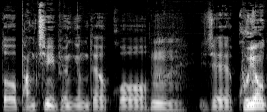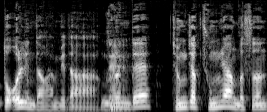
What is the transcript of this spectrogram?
또 방침이 변경되었고 음. 이제 구형 또 올린다고 합니다. 네. 그런데 네. 정작 중요한 것은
